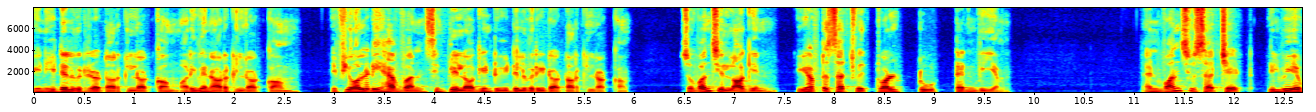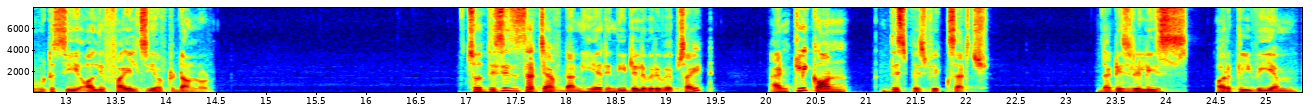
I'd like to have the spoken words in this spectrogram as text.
in edelivery.oracle.com or even oracle.com. If you already have one, simply log in to edelivery.oracle.com. So once you log in, you have to search with 12 to 10 VM. And once you search it, you'll be able to see all the files you have to download. So this is the search I've done here in the delivery website and click on this specific search that is release Oracle VM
